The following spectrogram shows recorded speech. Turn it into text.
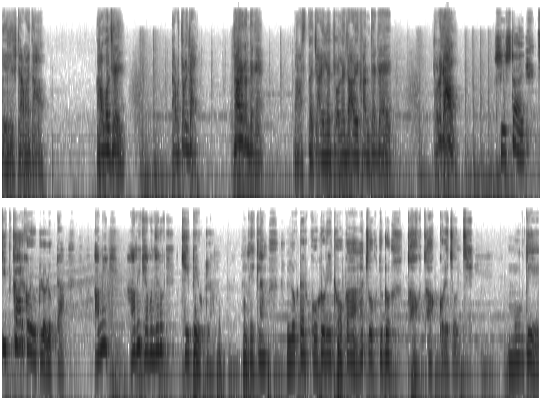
ওই ইলিশটা আমায় দাও। দাও বলছে। তার যাও চলে যাও। যাও এখান থেকে। বাঁচতে চাইলে চলে যাও এখান থেকে। চলে যাও। শেষটায় চিৎকার করে উঠল লোকটা। আমি আমি কেমন যেন কেঁপে উঠলাম। দেখলাম লোকটার কোটরে ঢোকা চোখ দুটো থক থক করে চলছে মুখ দিয়ে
